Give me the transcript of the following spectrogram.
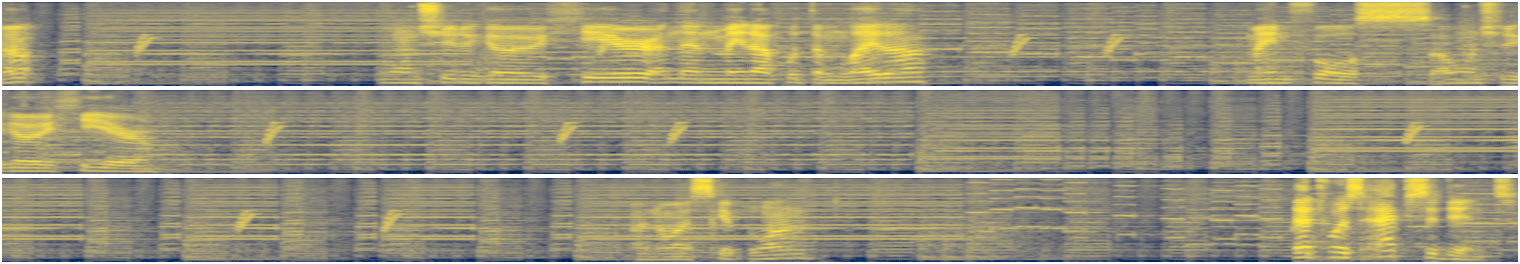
Oh. I want you to go here and then meet up with them later. Main force, I want you to go here. Skipped one. That was accident.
